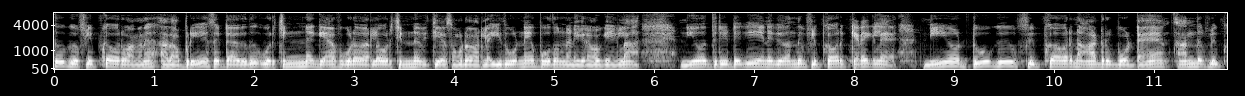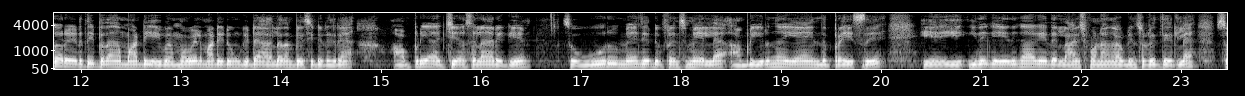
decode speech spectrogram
டூக்கு ஃப்ளிப் கவர் வாங்கினேன். அது அப்படியே செட் ஆகுது. ஒரு சின்ன கேப் கூட வரல. ஒரு சின்ன வித்தியாசம் கூட வரல. இது ஒன்றே போதும்னு நினைக்கிறேன். ஓகேங்களா நியோ த்ரீ டேக்கு எனக்கு வந்து ஃப்ளிப் கவர் கிடைக்கல. நியோ டூக்கு ஃப்ளிப் கவர்னு ஆர்டர் போட்டேன். அந்த ஃப்ளிப் கவர் எடுத்து இப்போ தான் மாட்டி இப்போ மொபைல் மாட்டிட்டு உங்ககிட்ட அதில் தான் பேசிகிட்டு இருக்கிறேன். அப்படியே அச்சு அசலாக இருக்குது ஸோ ஒரு மேஜர் டிஃப்ரென்ஸுமே இல்லை. அப்படி இருந்தும் ஏன் இந்த ப்ரைஸு இதுக்கு எதுக்காக இதை லான்ச் பண்ணாங்க அப்படின்னு சொல்லி தெரியல. ஸோ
